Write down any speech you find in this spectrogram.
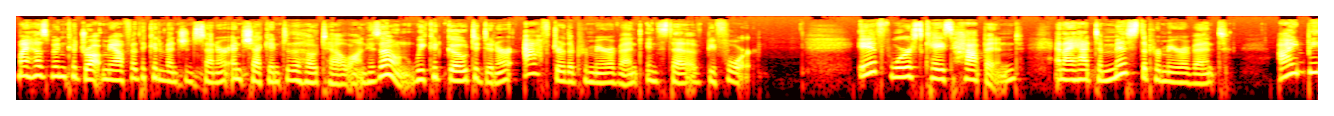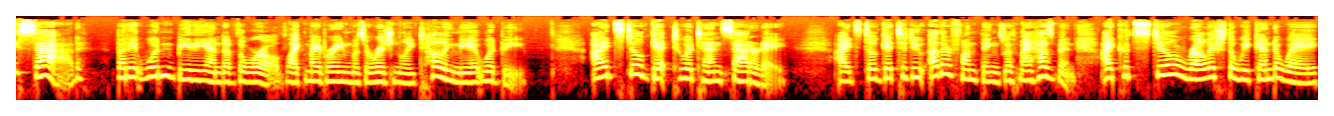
my husband could drop me off at the convention center and check into the hotel on his own. We could go to dinner after the premiere event instead of before. If worst case happened and I had to miss the premiere event, I'd be sad, but it wouldn't be the end of the world like my brain was originally telling me it would be. I'd still get to attend Saturday. I'd still get to do other fun things with my husband. I could still relish the weekend away,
